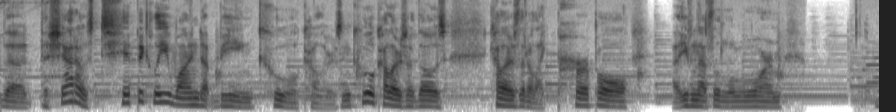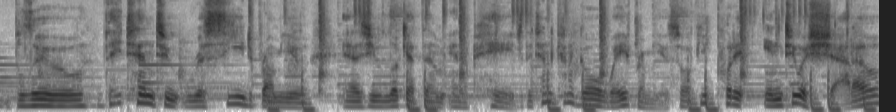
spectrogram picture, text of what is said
The, the shadows typically wind up being cool colors, and cool colors are those colors that are like purple, uh, even that's a little warm, blue, they tend to recede from you as you look at them in a page. They tend to kind of go away from you. So if you put it into a shadow,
